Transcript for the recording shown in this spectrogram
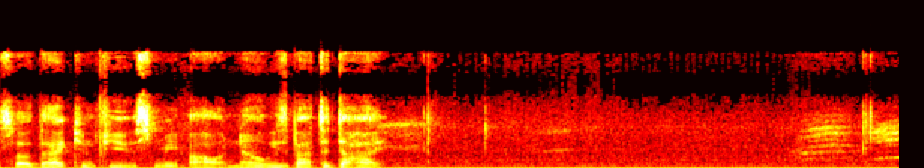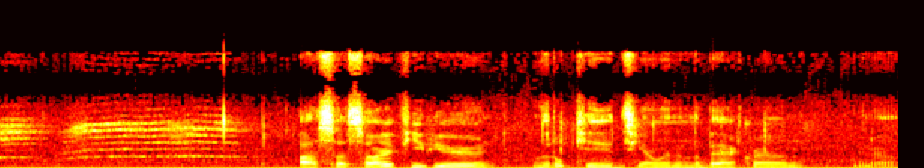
So that confused me. Oh no, he's about to die. Also, sorry if you hear little kids yelling in the background. You know,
